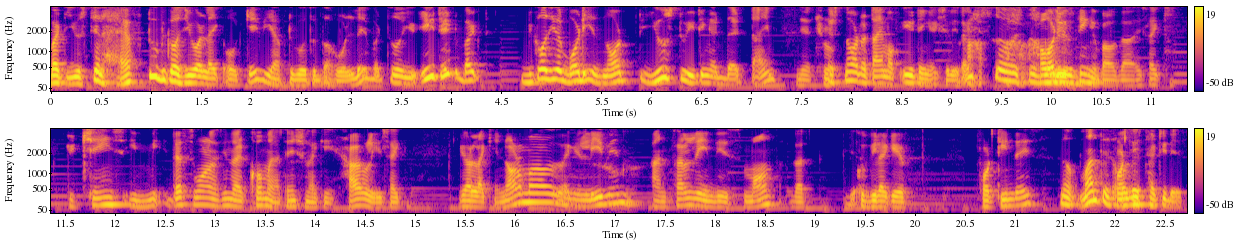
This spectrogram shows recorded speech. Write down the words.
but you still have to because you are like okay we have to go through the whole day but so you eat it but because your body is not used to eating at that time Yeah, true. it's not a time of eating actually right H- so how do you think about that? It's like you change. Imme- that's one of the things that caught my attention. Like hardly, it's like you're like a normal like living, and suddenly in this month that could be like a 14 days. no month is 40. always 30 days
